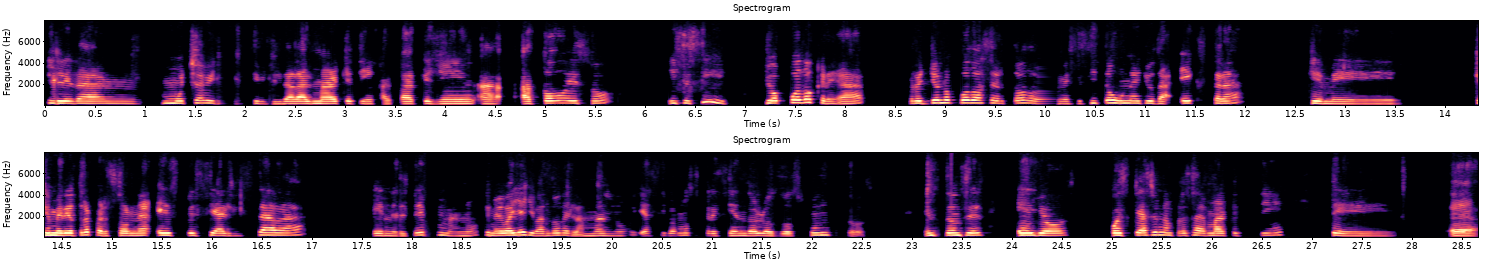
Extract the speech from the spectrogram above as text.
y le dan mucha visibilidad al marketing, al packaging, a, a todo eso. Y dice, sí, yo puedo crear pero yo no puedo hacer todo, necesito una ayuda extra que me, que me dé otra persona especializada en el tema, ¿no? Que me vaya llevando de la mano y así vamos creciendo los dos juntos. Entonces, ellos, pues, ¿qué hace una empresa de marketing? Te, eh,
